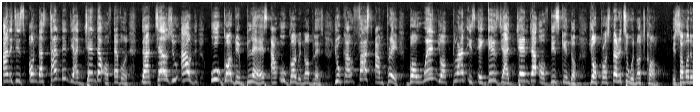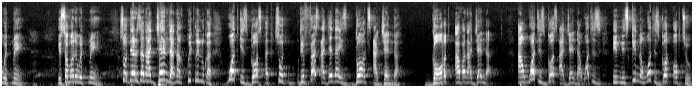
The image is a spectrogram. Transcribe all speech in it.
And it is understanding the agenda of heaven that tells you how who God will bless and who God will not bless. You can fast and pray, but when your plan is against the agenda of this kingdom, your prosperity will not come. Is somebody with me? Is somebody with me? So there is an agenda. Now, quickly look at what is God's. Uh, so the first agenda is God's agenda. God have an agenda. And what is God's agenda? What is in His kingdom? What is God up to?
